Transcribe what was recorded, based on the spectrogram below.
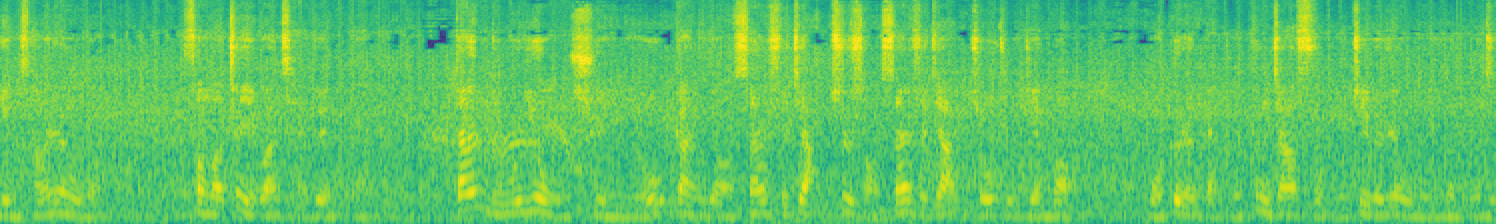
隐藏任务啊放到这一关才对啊，单独用水牛干掉三十架，至少三十架九九舰炮，我个人感觉更加符合这个任务的一个逻辑。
